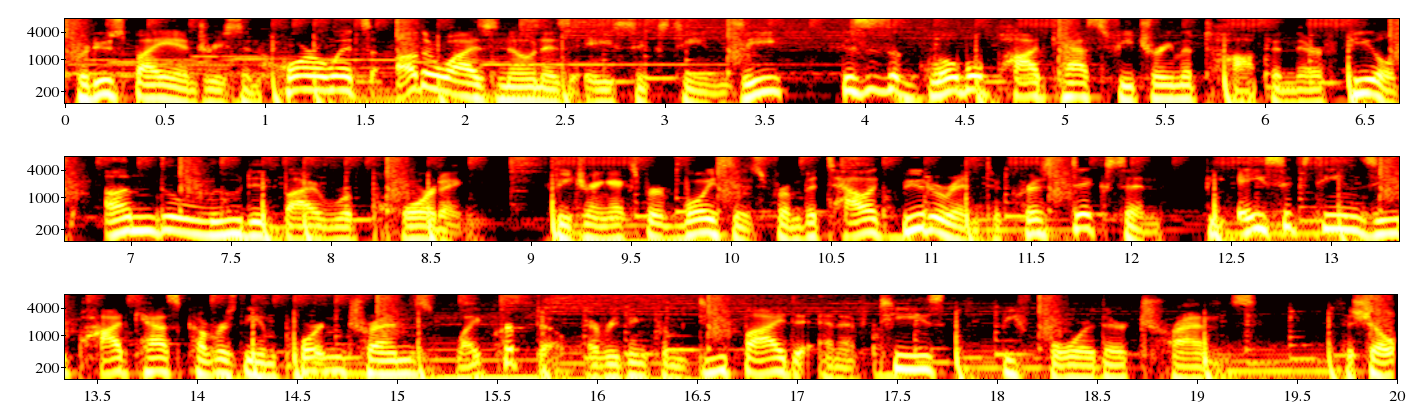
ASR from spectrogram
Produced by Andreessen Horowitz, otherwise known as A16Z, this is a global podcast featuring the top in their field, undiluted by reporting. Featuring expert voices from Vitalik Buterin to Chris Dixon, the A16Z podcast covers the important trends like crypto, everything from DeFi to NFTs before they're trends. The show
